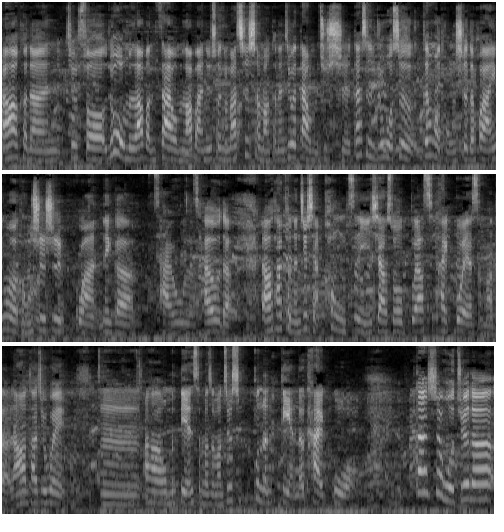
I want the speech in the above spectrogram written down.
然后可能就说，如果我们老板在，我们老板就说你们要吃什么，可能就会带我们去吃。但是如果是跟我同事的话，因为我同事是管那个财务的，财务的，然后他可能就想控制一下，说不要吃太贵啊什么的，然后他就会，嗯啊，我们点什么什么，就是不能点的太过。但是我觉得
